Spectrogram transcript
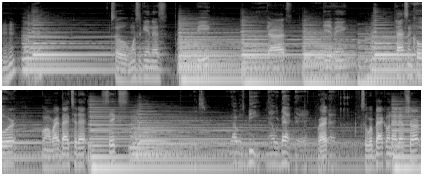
Mm-hmm. Okay. So once again, that's B, God's giving, passing chord, going right back to that six. Which, that was B. Now we're back there. Right. Okay. So we're back on that F sharp.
